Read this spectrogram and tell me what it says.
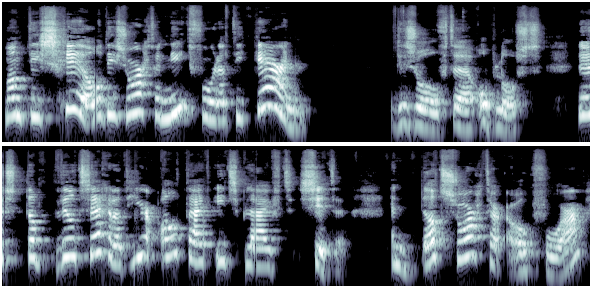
Want die schil, die zorgt er niet voor dat die kern dissolved, uh, oplost. Dus dat wil zeggen dat hier altijd iets blijft zitten. En dat zorgt er ook voor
